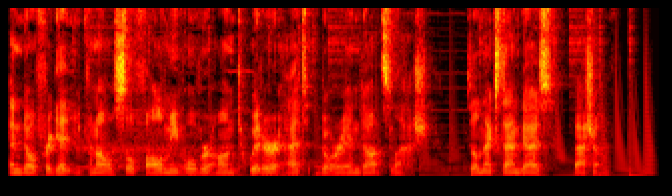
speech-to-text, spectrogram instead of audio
And don't forget you can also follow me over on Twitter at DorianDotSlash. Till next time, guys, bash on.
